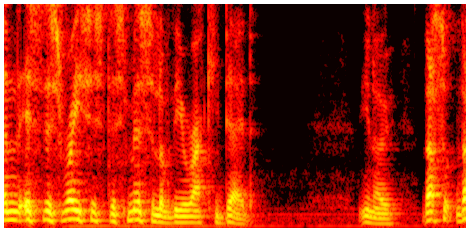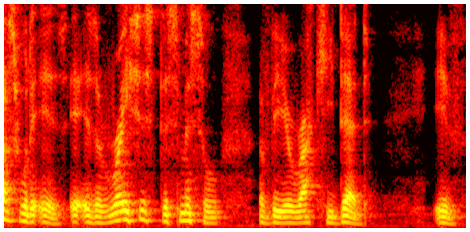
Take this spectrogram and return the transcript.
And it's this racist dismissal of the Iraqi dead. You know, that's that's what it is. It is a racist dismissal of the Iraqi dead if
